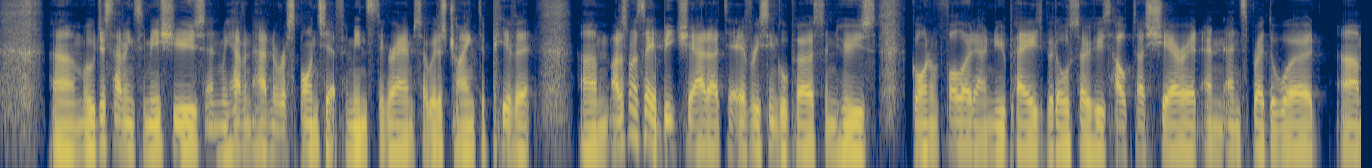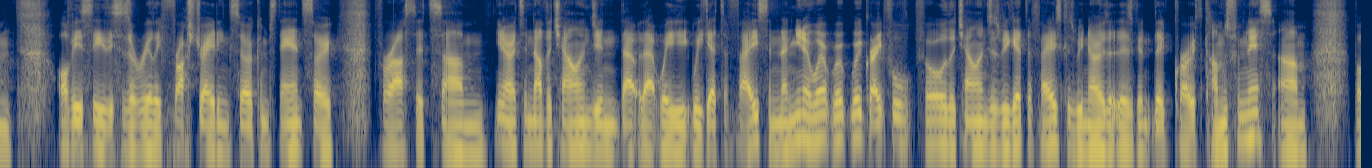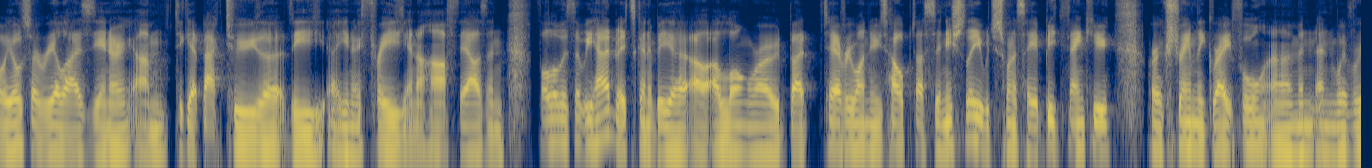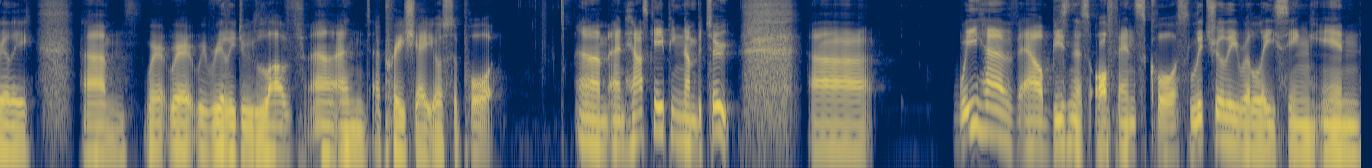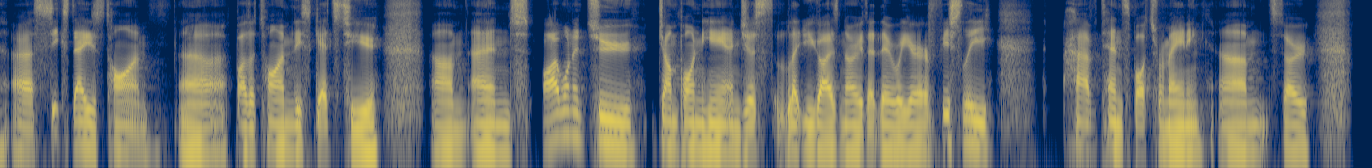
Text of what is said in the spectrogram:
Um, we were just having some issues and we haven't had a response yet from Instagram, so we're just trying to pivot. Um, I just want to say a big shout out to every single person who's gone and followed our new page, but also who's helped us share it and, and spread the word. Um, obviously, this is a really frustrating circumstance. So for us, it's um, you know it's another challenge in that that we we get to face, and and you know we're we're, we're grateful for all the challenges we get to face because we know that there's the growth comes from this. Um, but we also realize you know um, to get back to the the uh, you know three and a half thousand followers that we had, it's going to be a, a long road. But to everyone who's helped us initially, we just want to say a big thank you. We're extremely grateful, um, and and we're really um, we're, we're we really do do love uh, and appreciate your support. Um, and housekeeping number two. Uh, we have our business offense course literally releasing in uh, six days' time uh, by the time this gets to you. Um, and I wanted to jump on here and just let you guys know that there we are officially have 10 spots remaining. Um, so,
